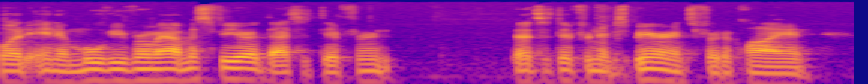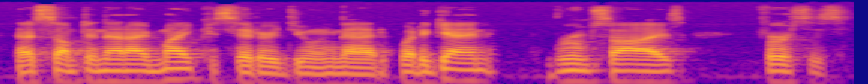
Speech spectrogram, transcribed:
But in a movie room atmosphere, that's a different that's a different experience for the client. That's something that I might consider doing that. But again, room size versus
